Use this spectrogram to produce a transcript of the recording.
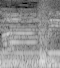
my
